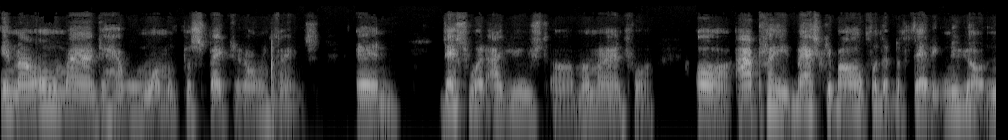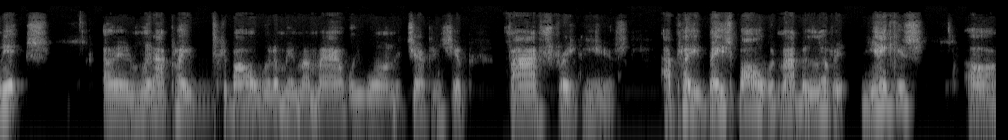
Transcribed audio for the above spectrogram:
in my own mind to have a woman perspective on things. And that's what I used uh, my mind for. Uh, I played basketball for the pathetic New York Knicks. And when I played basketball with them in my mind, we won the championship five straight years. I played baseball with my beloved Yankees. Uh,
